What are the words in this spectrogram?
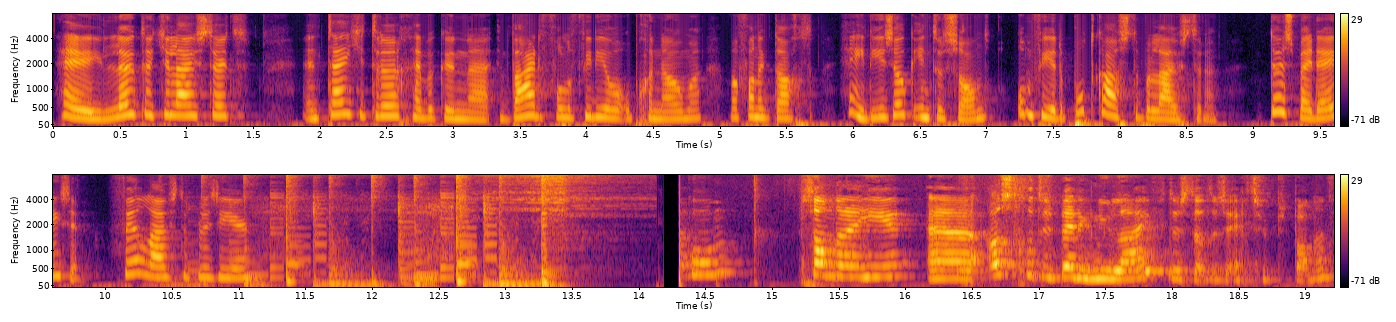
Hey, leuk dat je luistert. Een tijdje terug heb ik een uh, waardevolle video opgenomen waarvan ik dacht: hey, die is ook interessant om via de podcast te beluisteren. Dus bij deze, veel luisterplezier. Welkom, Sandra hier. Uh, als het goed is ben ik nu live, dus dat is echt super spannend.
